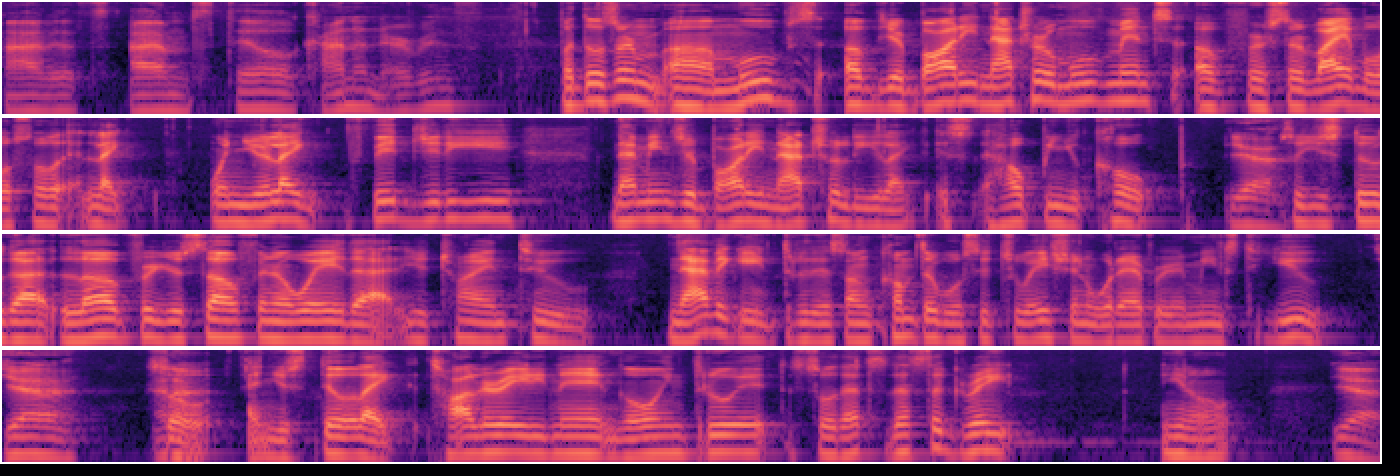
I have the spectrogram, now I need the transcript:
I was, I'm still kind of nervous. But those are uh, moves of your body, natural movements of for survival. So like when you're like fidgety, that means your body naturally like is helping you cope. Yeah, So you still got love for yourself in a way that you're trying to navigate through this uncomfortable situation, whatever it means to you. yeah. And So I- and you're still like tolerating it, going through it. So that's that's a great, you know, yeah.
